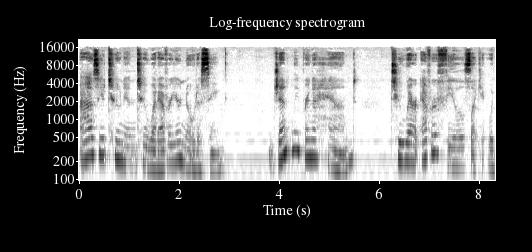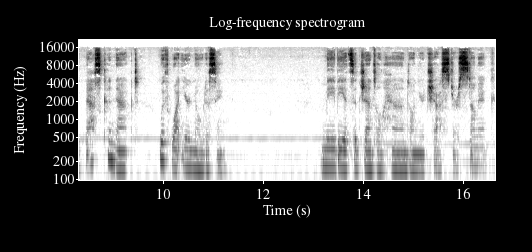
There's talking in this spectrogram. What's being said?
As you tune into whatever you're noticing, gently bring a hand to wherever feels like it would best connect with what you're noticing. Maybe it's a gentle hand on your chest or stomach.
